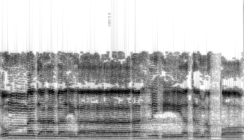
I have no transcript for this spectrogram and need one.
ثم ذهب إلى أهله يتمطى.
